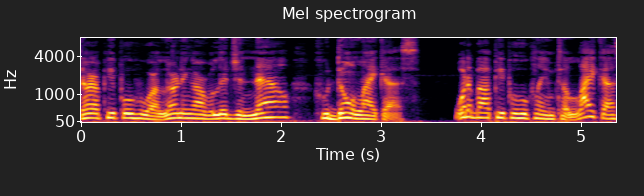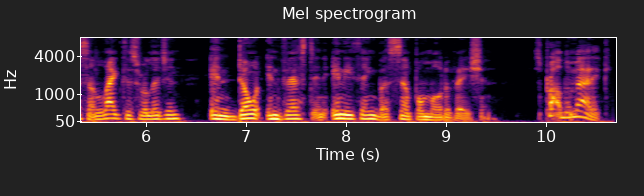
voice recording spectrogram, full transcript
There are people who are learning our religion now who don't like us. What about people who claim to like us and like this religion and don't invest in anything but simple motivation? It's problematic.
